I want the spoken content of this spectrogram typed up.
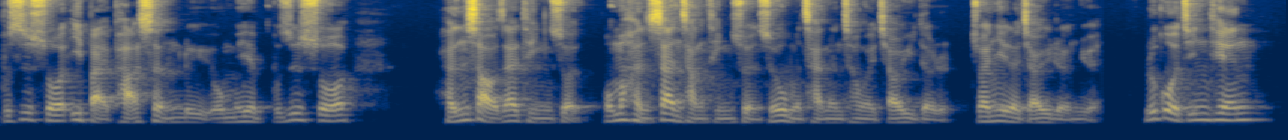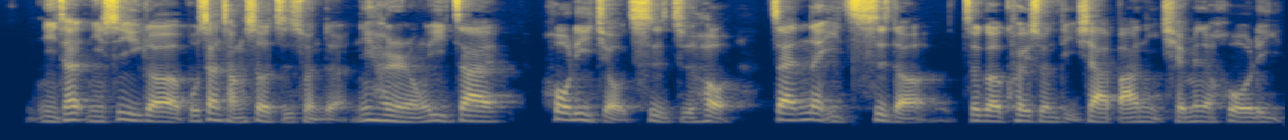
不是说一百趴胜率，我们也不是说。很少在停损，我们很擅长停损，所以我们才能成为交易的人，专业的交易人员。如果今天你在你是一个不擅长设止损的，你很容易在获利九次之后，在那一次的这个亏损底下，把你前面的获利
